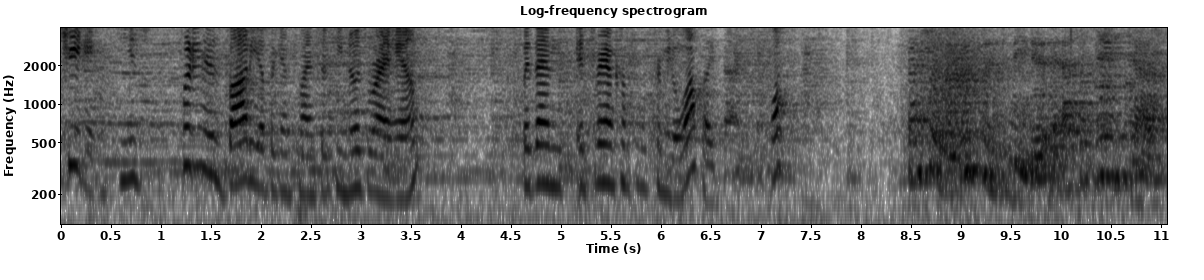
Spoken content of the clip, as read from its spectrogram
cheating. He's putting his body up against mine so he knows where I am. But then it's very uncomfortable for me to walk like that. Walk. Special assistance needed at the desk.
